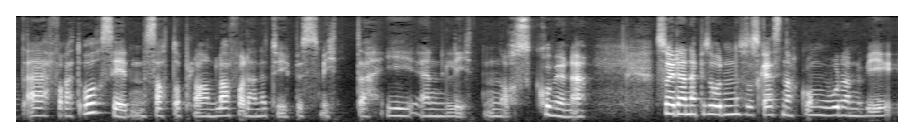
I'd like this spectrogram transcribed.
at jeg for et år siden satt og planla for denne type smitte i en liten norsk kommune? Så i denne episoden skal jeg snakke om hvordan vi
